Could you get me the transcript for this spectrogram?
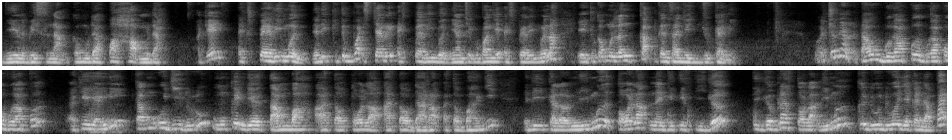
dia lebih senang, kamu dah faham dah. Okey, eksperimen. Jadi kita buat secara eksperimen yang cikgu panggil eksperimen lah iaitu kamu lengkapkan saja rujukan ni. Macam mana nak tahu berapa berapa berapa? Okey, yang ini kamu uji dulu, mungkin dia tambah atau tolak atau darab atau bahagi. Jadi kalau 5 tolak negatif 3, 13 tolak 5, kedua-dua dia akan dapat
